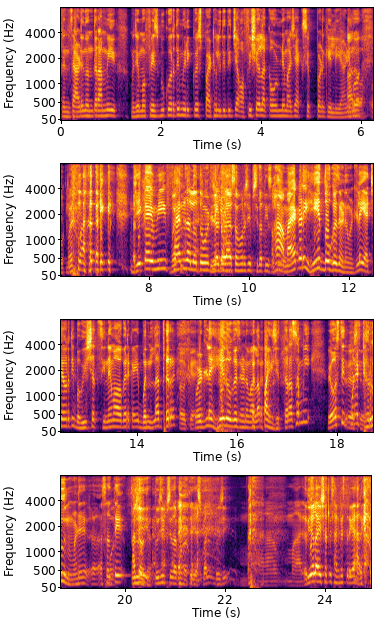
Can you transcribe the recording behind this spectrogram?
त्यांचा. आणि नंतर आम्ही म्हणजे मग फेसबुकवरती मी रिक्वेस्ट पाठवली ती तिच्या ऑफिशियल अकाउंटने माझी ऍक्सेप्ट पण केली. आणि मग मला जे काही मी फॅन झालो होतो म्हटलं इप्सिता तीच होती. हा माझ्याकडे हे दोघं जण म्हटलं याच्यावरती भविष्यात सिनेमा वगैरे काही बनला तर. म्हटलं हे दोघं जण मला पाहिजेत. तर असं मी व्यवस्थितपणे व्यवस्थित. ठरवून म्हणजे असं ते आलं तुझी होतं. तुझी इप्सिता कोण होती यशपाल तुझी? रिअल आयुष्यातली सांगलीस तरी काय हरकत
